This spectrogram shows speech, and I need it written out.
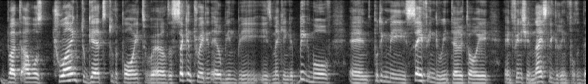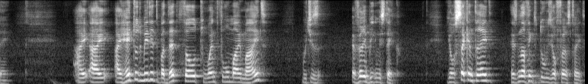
but I was trying to get to the point where the second trade in Airbnb is making a big move and putting me safe in green territory and finishing nicely green for the day. I, I, I hate to admit it, but that thought went through my mind, which is a very big mistake. Your second trade has nothing to do with your first trade.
